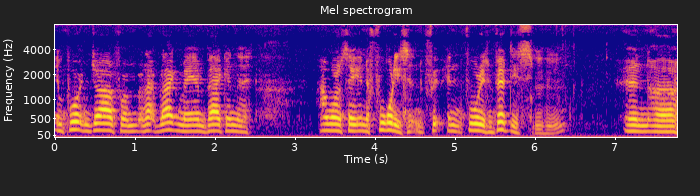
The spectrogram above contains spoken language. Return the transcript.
important job for a black- man back in the I want to say in the 40s in the, in the 40s and 50s, mm-hmm. and uh,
